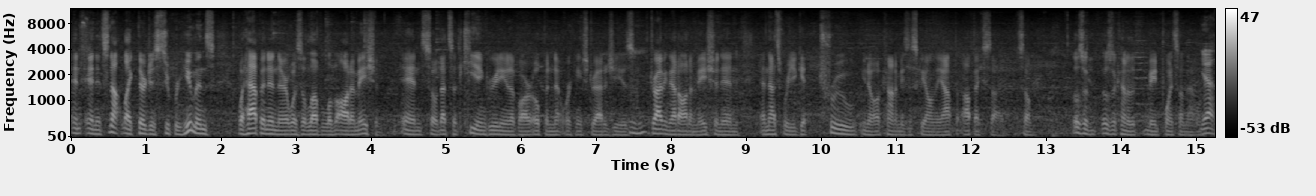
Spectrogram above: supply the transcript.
And, and it's not like they're just superhumans. What happened in there was a level of automation. And so that's a key ingredient of our open networking strategy is mm-hmm. driving that automation in, and that's where you get true you know, economies of scale on the op OpEx side. So those are, those are kind of the main points on that one. Yeah,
